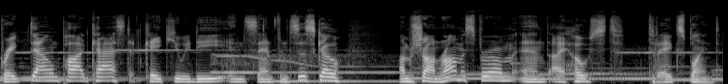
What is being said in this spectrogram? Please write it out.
Breakdown podcast at KQED in San Francisco. I'm Sean Rameswaram, and I host Today Explained.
